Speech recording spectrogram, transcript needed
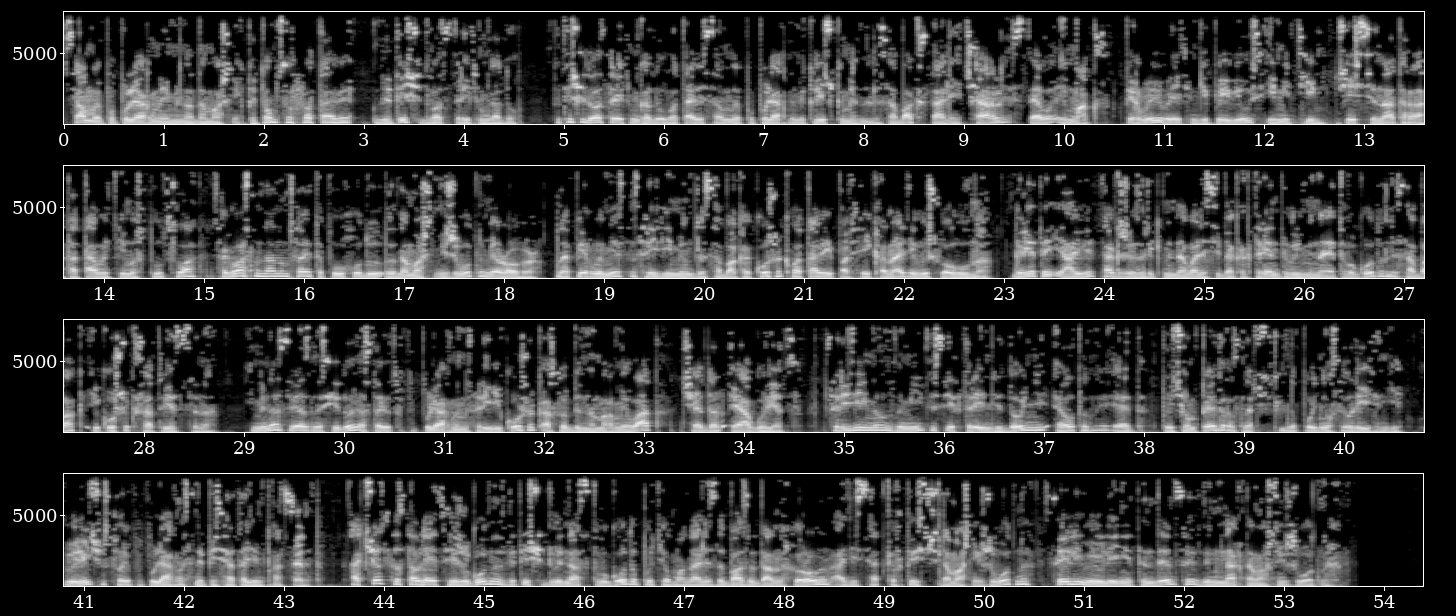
Самые популярные имена домашних питомцев в Атаве в 2023 году – в 2023 году в Атаве самыми популярными кличками для собак стали Чарли, Стелла и Макс. Впервые в рейтинге появилось имя Тим, в честь сенатора от Оттавы Тима Стуцла, согласно данным сайта по уходу за домашними животными Ровер. На первое место среди имен для собак и кошек в Оттаве и по всей Канаде вышла Луна. Грета и Айви также зарекомендовали себя как трендовые имена этого года для собак и кошек соответственно. Имена, связанные с едой, остаются популярными среди кошек, особенно мармелад, чеддер и огурец. Среди имен знаменитостей в тренде Донни, Элтон и Эд, причем Педро значительно поднялся в рейтинге, увеличив свою популярность на 51%. Отчет составляется ежегодно с 2012 года путем анализа базы данных ровер о десятках тысяч домашних животных с целью выявления тенденций в именах домашних животных.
